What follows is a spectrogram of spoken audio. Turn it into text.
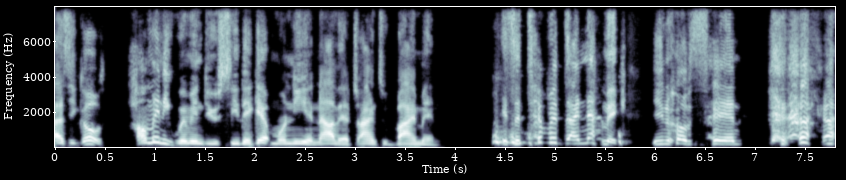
as he goes. How many women do you see they get money and now they're trying to buy men? It's a different dynamic. You know what I'm saying?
